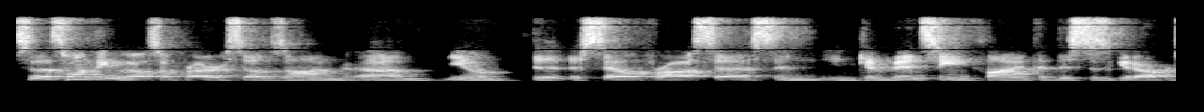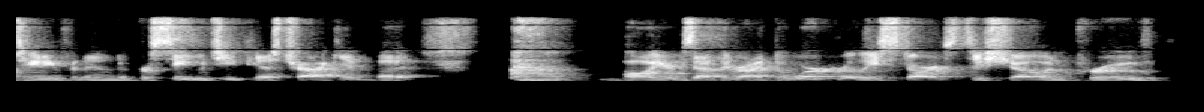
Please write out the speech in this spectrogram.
So that's one thing we also pride ourselves on. Um, you know, the, the sale process and, and, convincing a client that this is a good opportunity for them to proceed with GPS Track It. But Paul, you're exactly right. The work really starts to show and prove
